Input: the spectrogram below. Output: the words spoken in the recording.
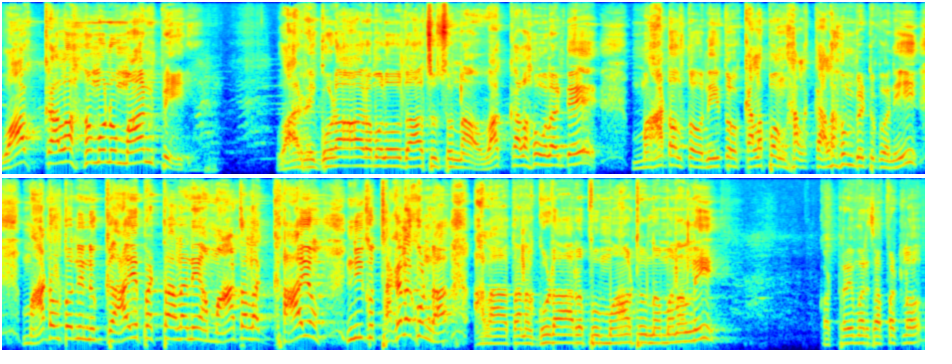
వాక్కలహమును మాన్పి. వారిని గుడారములో దాచుచున్నావు వాక్కలహములు అంటే మాటలతో నీతో కలపం కల- కలహం పెట్టుకొని మాటలతో నిన్ను గాయపెట్టాలనే ఆ మాటల గాయం నీకు తగలకుండా అలా తన గుడారపు మాటున మనల్ని కొట్టరే మరి చప్పట్లో.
